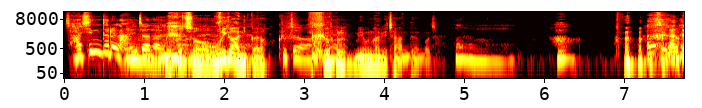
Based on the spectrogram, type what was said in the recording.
자신들은 알잖아요. 네, 그렇죠. 예. 우리가 예. 아니까요. 그죠. 그걸 예. 용납이 잘 안 되는 거죠. 어. 아, 확실하다.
